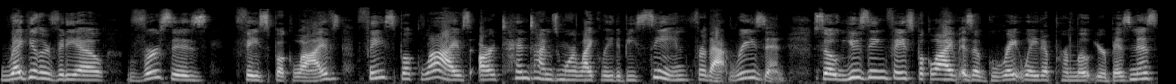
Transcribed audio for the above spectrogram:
regular video versus Facebook Lives. Facebook Lives are 10 times more likely to be seen for that reason. So using Facebook Live is a great way to promote your business.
